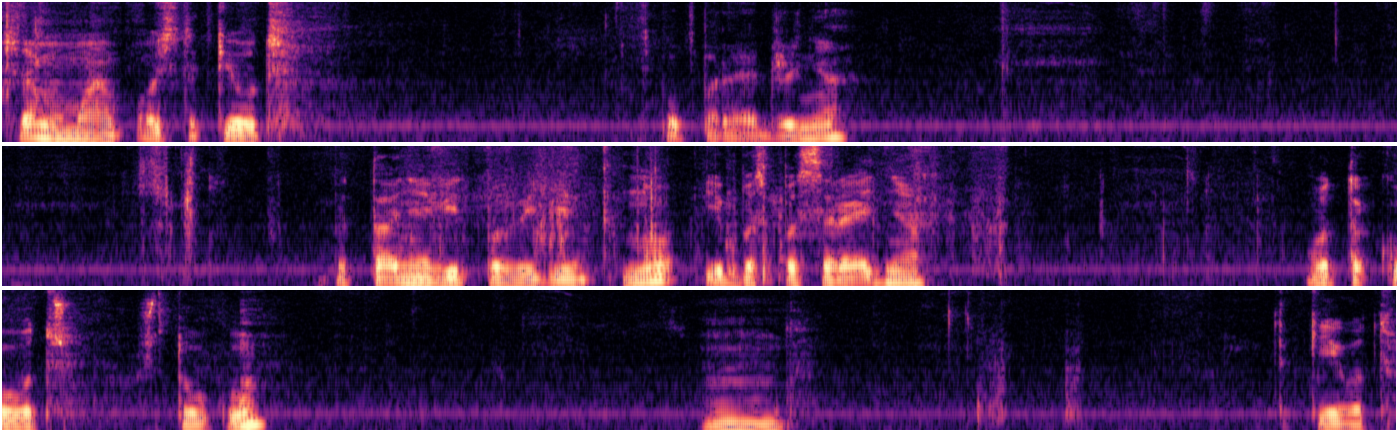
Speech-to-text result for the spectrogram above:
Ще ми маємо ось такі от попередження. Питання відповіді. Ну і безпосередньо от таку от штуку. Такий от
